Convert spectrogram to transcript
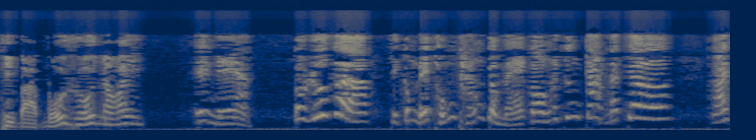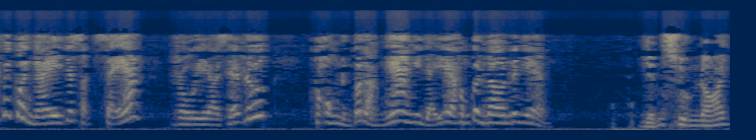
thì bà bối rối nói. Ê nè, có rước á, thì con để thủng thẳng cho mẹ con nó cứng cáp đã chứ. Lại phải coi ngày cho sạch sẽ, rồi à, sẽ rước. Con đừng có làm ngang như vậy, không có nên đó nha. Vĩnh Xuân nói.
